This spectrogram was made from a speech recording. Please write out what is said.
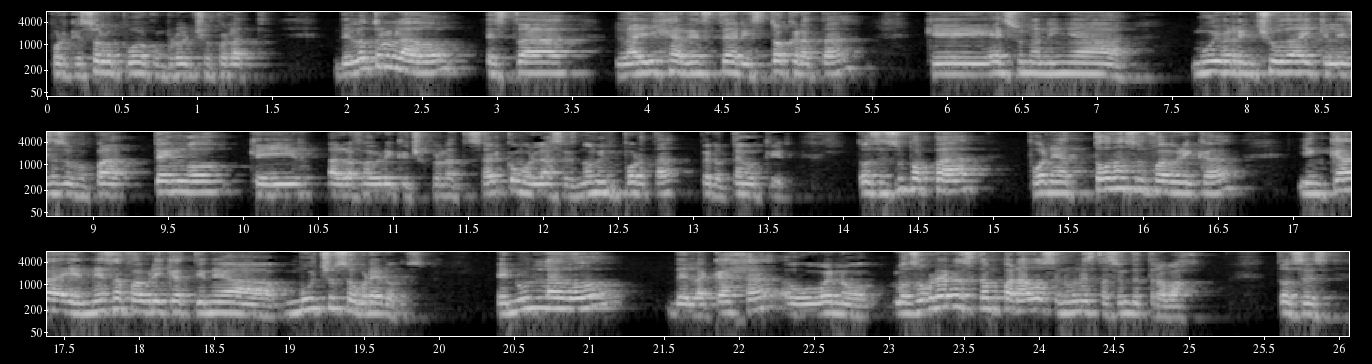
porque solo pudo comprar un chocolate. Del otro lado está la hija de este aristócrata, que es una niña muy berrinchuda y que le dice a su papá, tengo que ir a la fábrica de chocolates, a ver cómo le haces, no me importa, pero tengo que ir. Entonces su papá pone a toda su fábrica y en, cada, en esa fábrica tiene a muchos obreros. En un lado de la caja, o bueno, los obreros están parados en una estación de trabajo. Entonces,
